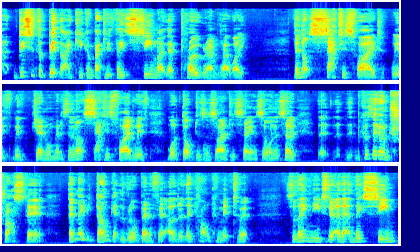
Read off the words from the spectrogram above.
uh, this is the bit that I keep coming back to. They seem like they're programmed that way. They're not satisfied with, with general medicine. They're not satisfied with what doctors and scientists say and so on. And so, because they don't trust it, they maybe don't get the real benefit out of it. They can't commit to it. So they need to do, and, and they seem,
